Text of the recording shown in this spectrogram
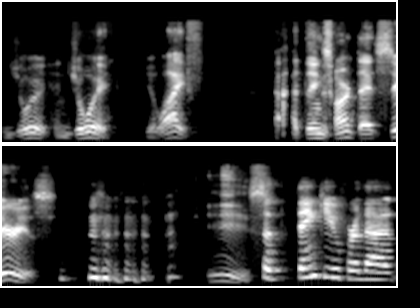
Enjoy enjoy your life. Things aren't that serious. Jeez. So thank you for that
